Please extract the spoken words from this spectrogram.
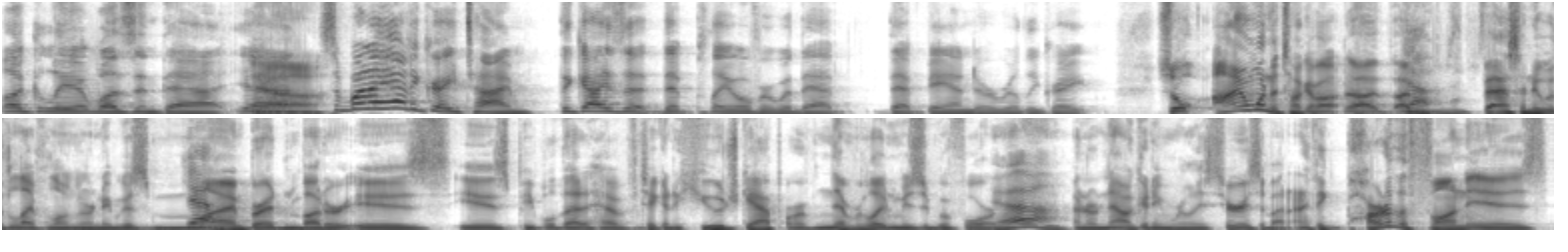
luckily it wasn't that. Yeah. Yeah. So, but I had a great time. The guys that, that play over with that that band are really great. So I want to talk about. Uh, I'm fascinated with lifelong learning because Yeah. my bread and butter is is people that have taken a huge gap or have never played music before, Yeah. and are now getting really serious about it. And I think part of the fun is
